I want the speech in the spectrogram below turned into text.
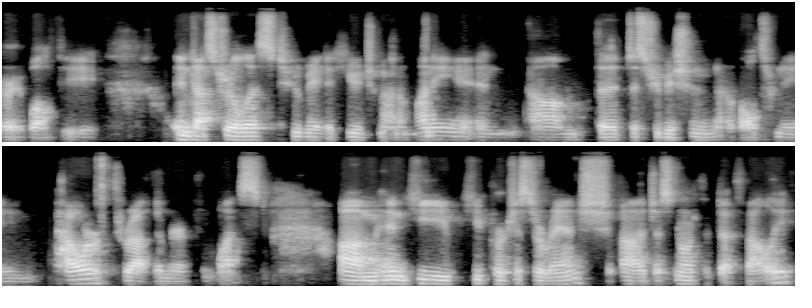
very wealthy industrialist who made a huge amount of money in um, the distribution of alternating power throughout the American West. Um, and he, he purchased a ranch uh, just north of Death Valley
